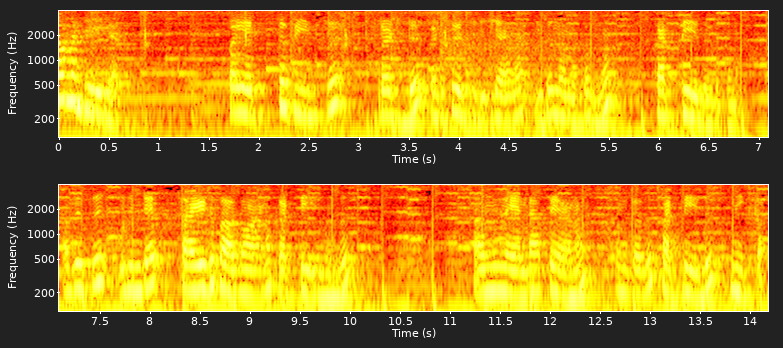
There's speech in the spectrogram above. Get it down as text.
കമന്റ് ചെയ്യുക. അപ്പൊ എട്ട് പീസ് ബ്രെഡ് എടുത്തു വെച്ചിരിക്കുകയാണ്. ഇത് നമുക്കൊന്ന് കട്ട് ചെയ്തെടുക്കണം. അത് ഇത് ഇതിന്റെ സൈഡ് ഭാഗമാണ് കട്ട് ചെയ്യുന്നത്. അതൊന്നും വേണ്ടാത്തയാണ്. നമുക്കത് കട്ട് ചെയ്ത് നീക്കാം.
